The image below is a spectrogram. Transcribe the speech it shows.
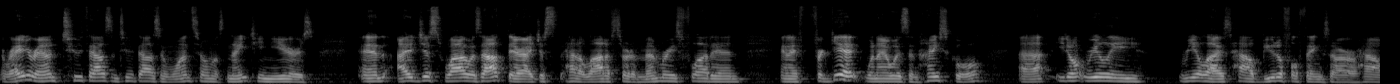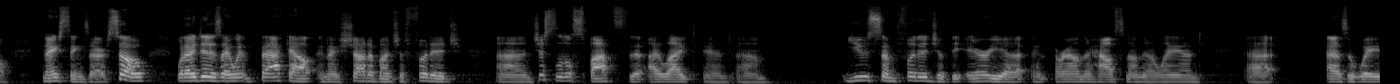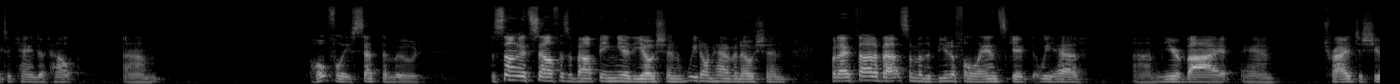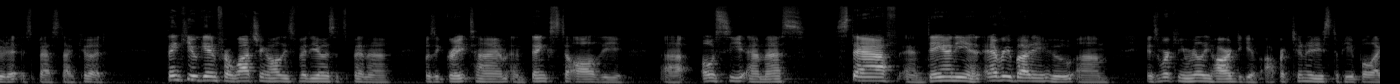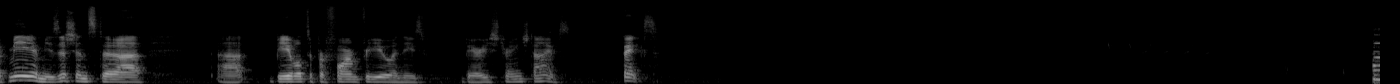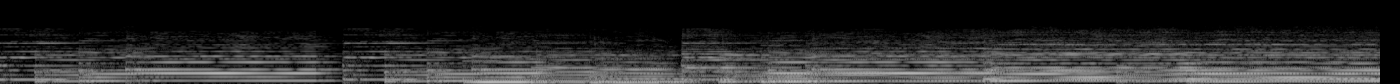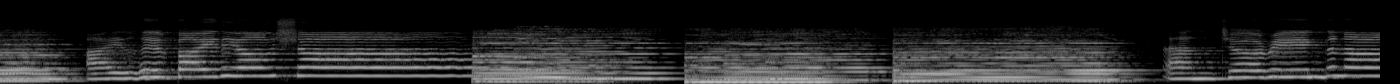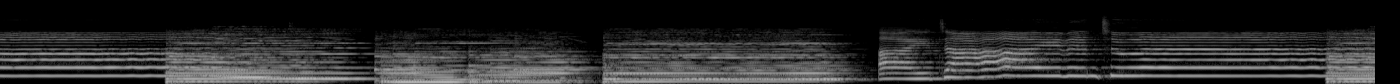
right around 2000, 2001, so almost 19 years. And I just, while I was out there, I just had a lot of sort of memories flood in. And I forget when I was in high school, uh, you don't really realize how beautiful things are or how nice things are. So what I did is I went back out and I shot a bunch of footage, uh, just little spots that I liked and um, use some footage of the area and around their house and on their land uh, as a way to kind of help um, hopefully set the mood. The song itself is about being near the ocean. We don't have an ocean, but I thought about some of the beautiful landscape that we have um, nearby and tried to shoot it as best I could. Thank you again for watching all these videos. It's been a it was a great time, and thanks to all the uh, OCMS staff and Danny and everybody who um, is working really hard to give opportunities to people like me and musicians to uh, uh, be able to perform for you in these very strange times. Thanks. Bye.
